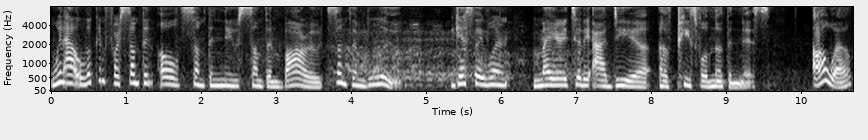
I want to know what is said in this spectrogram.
went out looking for something old, something new, something borrowed, something blue. Guess they weren't married to the idea of peaceful nothingness. Oh well,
